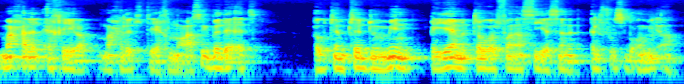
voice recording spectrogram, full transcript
المرحلة الأخيرة مرحلة التاريخ المعاصر بدأت أو تمتد من قيام الثورة الفرنسية سنة 1700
